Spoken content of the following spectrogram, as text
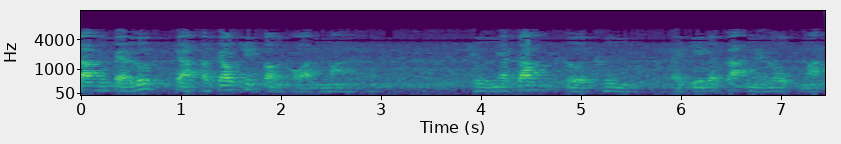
ตั้งแต่รุ่จากพระเจ้าชิดก่อนก่อนมา ถึงเนี่ยก็เกิดขึ้นไอจีรกะในโลกมาก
